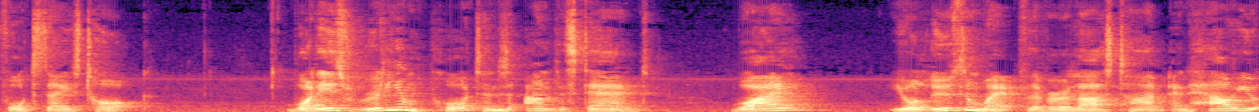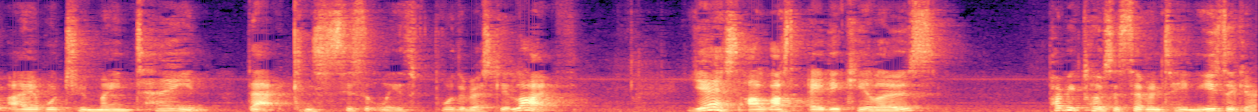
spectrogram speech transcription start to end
for today's talk what is really important is understand why you're losing weight for the very last time and how you're able to maintain that consistently for the rest of your life. Yes, I lost 80 kilos, probably close to 17 years ago.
